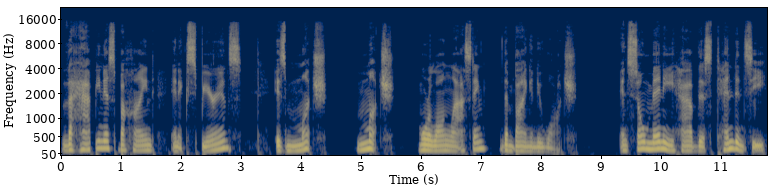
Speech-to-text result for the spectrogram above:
the happiness behind an experience is much, much more long lasting than buying a new watch. And so many have this tendency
